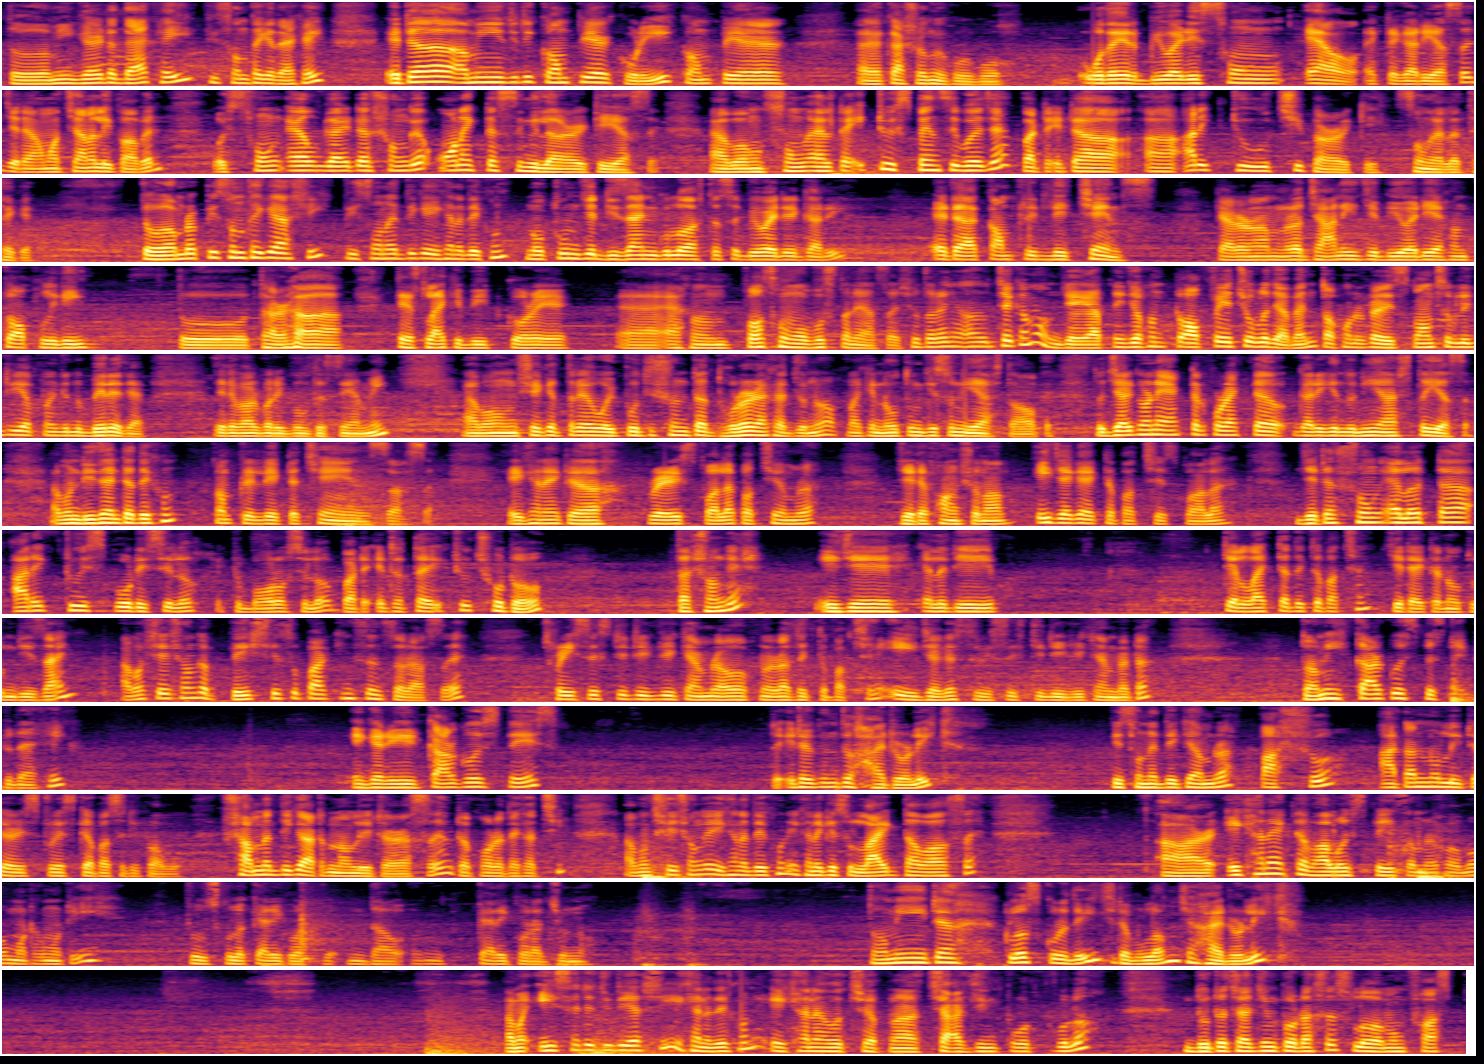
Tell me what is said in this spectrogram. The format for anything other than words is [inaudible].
তো আমি গাড়িটা দেখাই, পিছন থেকে দেখাই। এটা আমি যদি কম্পেয়ার করি কম্পেয়ার কার সঙ্গে করব? ওদের বিওয়াইডি সোং এল একটা গাড়ি আছে, যেটা আমার চ্যানেলই পাবেন। ওই সোং এল গাড়িটার সঙ্গে অনেকটা সিমিলারিটি আছে। এবং সোং এলটা একটু এক্সপেন্সিভ হয়ে যায় বাট এটা আর একটু চিপার আর কি সোং এলের থেকে। তো আমরা পিছন থেকে আসি। পিছনের দিকে এখানে দেখুন, নতুন যে ডিজাইনগুলো আসতেছে বিওয়াইডির গাড়ি, এটা কমপ্লিটলি চেঞ্জ কারণ আমরা জানি যে বিওয়াইডি এখন টপ লিডিং তো তারা টেসলাকে বিট করে এখন প্রথম অবস্থানে আছে। সুতরাং হচ্ছে কেমন যে আপনি যখন টপে চলে যাবেন, তখন ওটা রেসপন্সিবিলিটি আপনার কিন্তু বেড়ে যায়, যেটা বারবারই বলতেছি আমি। এবং সেক্ষেত্রে ওই পজিশনটা ধরে রাখার জন্য আপনাকে নতুন কিছু নিয়ে আসতে হবে। তো যার কারণে একটার পর একটা গাড়ি কিন্তু নিয়ে আসতেই আছে। এবং ডিজাইনটা দেখুন কমপ্লিটলি একটা চেঞ্জ আছে। এখানে একটা রেয়ার স্পয়লার পাচ্ছি আমরা, যেটা ফাংশনাল এই জায়গায় একটা পাচ্ছি স্পয়লার যেটা সোং অ্যালার্টটা আরেকটু স্পোর্টি ছিল, একটু বড় ছিল বাট এটাটা একটু ছোট। তার সঙ্গে এই যে এলইডি টেল লাইটটা দেখতে পাচ্ছেন, যেটা একটা নতুন ডিজাইন এবং সেই সঙ্গে বেশ কিছু পার্কিং সেন্সর আছে। থ্রি সিক্সটি ডিগ্রি ক্যামেরাও আপনারা দেখতে পাচ্ছেন, এই জায়গায় থ্রি সিক্সটি ডিগ্রি ক্যামেরাটা তো আমি কার্গো স্পেসটা একটু দেখাই। এই গাড়ির কার্গো স্পেস তো এটা কিন্তু হাইড্রোলিক পিছনের দিকে আমরা পাঁচশো আটান্ন লিটার স্টোরেজ ক্যাপাসিটি পাবো। সামনের দিকে আটান্ন লিটার আছে, ওটা পরে দেখাচ্ছি। এবং সেই সঙ্গে এখানে দেখুন, এখানে কিছু লাইট দেওয়া আছে। আর এখানে একটা ভালো স্পেস আমরা পাবো মোটামুটি টুলসগুলো ক্যারি দাও ক্যারি করার জন্য। তো আমি এটা ক্লোজ করে দিই, যেটা বললাম যে হাইড্রোলিক আমার এই সাইডে যদি আসি, এখানে দেখুন, এখানে হচ্ছে আপনার চার্জিং পোর্টগুলো দুটো চার্জিং পোর্ট আছে স্লো এবং ফাস্ট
